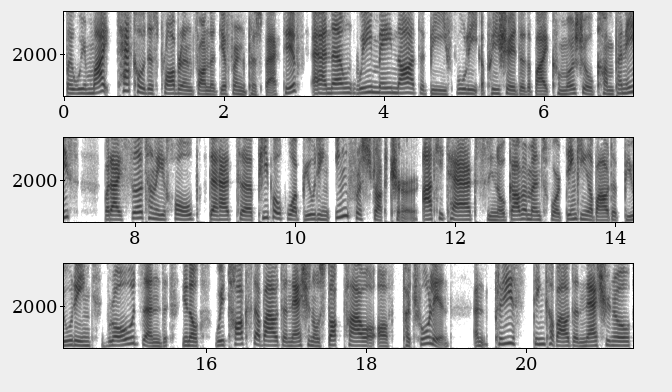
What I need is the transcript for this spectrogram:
but we might tackle this problem from a different perspective. And then we may not be fully appreciated by commercial companies. But I certainly hope that uh, people who are building infrastructure, architects, you know, governments who are thinking about building roads, and you know, we talked about the national stockpile of petroleum, and please think about the national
